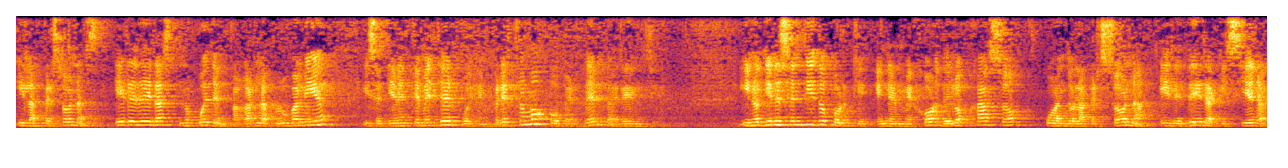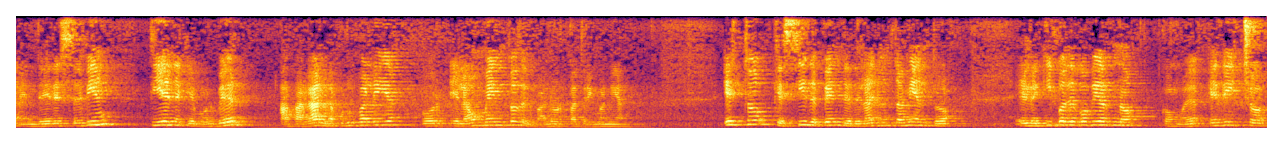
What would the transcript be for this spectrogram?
y las personas herederas no pueden pagar la plusvalía y se tienen que meter pues en préstamos o perder la herencia. Y no tiene sentido porque en el mejor de los casos, cuando la persona heredera quisiera vender ese bien, tiene que volver a pagar la plusvalía por el aumento del valor patrimonial. Esto, que sí depende del ayuntamiento, El equipo de gobierno, como he dicho,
